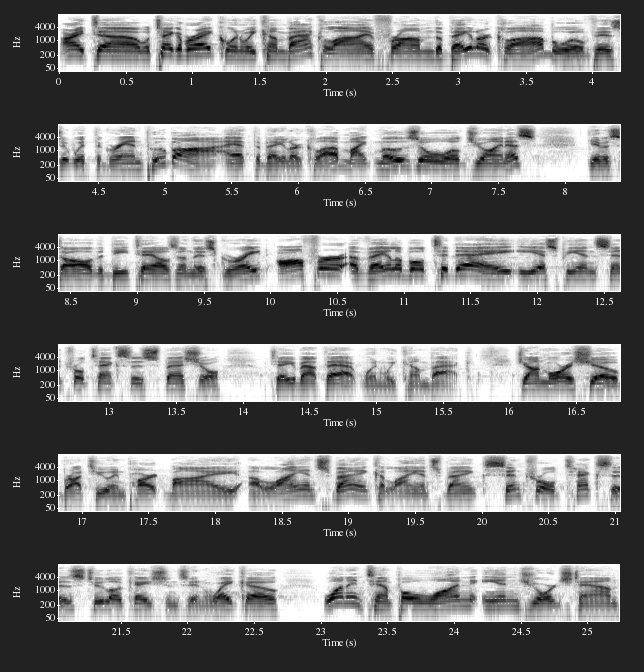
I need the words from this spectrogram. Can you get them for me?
All right, uh, we'll take a break. When we come back live from the Baylor Club, we'll visit with the Grand Poobah at the Baylor Club. Mike Mosel will join us, give us all the details on this great offer available today, ESPN Central Texas Special. Tell you about that when we come back. John Morris Show brought to you in part by Alliance Bank, Alliance Bank Central Texas, two locations in Waco, one in Temple, one in Georgetown.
